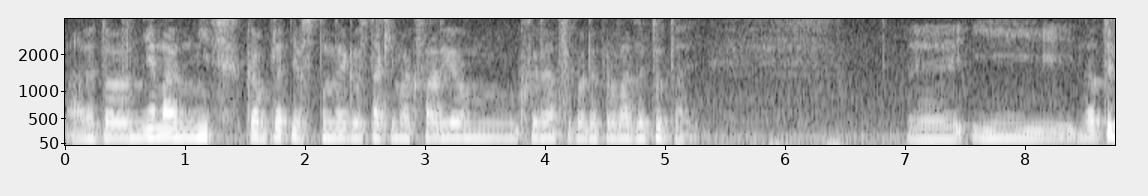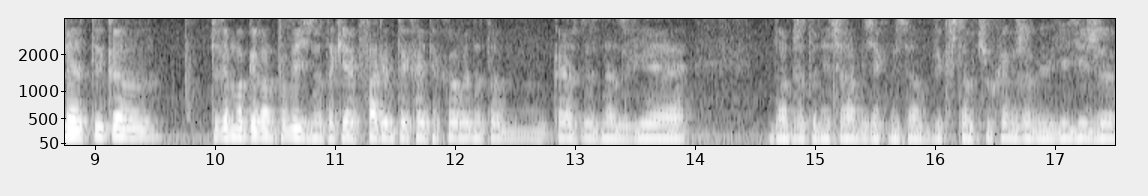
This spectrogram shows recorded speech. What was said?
Ale to nie ma nic kompletnie wspólnego z takim akwarium, które na przykład prowadzę tutaj. Yy, I no tyle, tylko tyle mogę wam powiedzieć. No takie akwarium te high-techowe, no to każdy z nas wie, dobrze, to nie trzeba być jakimś tam wykształciuchem, żeby wiedzieć, że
